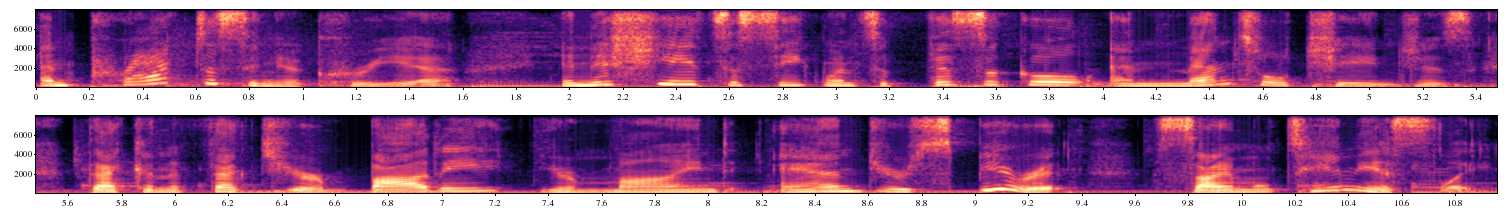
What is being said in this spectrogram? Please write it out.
And practicing a Kriya initiates a sequence of physical and mental changes that can affect your body, your mind, and your spirit simultaneously.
